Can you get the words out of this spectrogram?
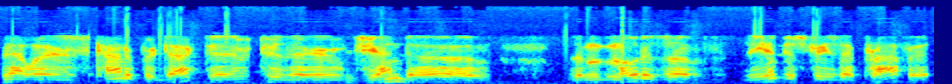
that was counterproductive to their agenda of the motives of the industries that profit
